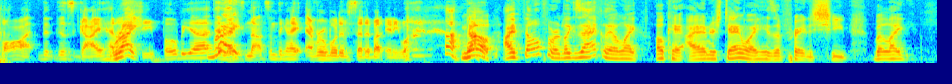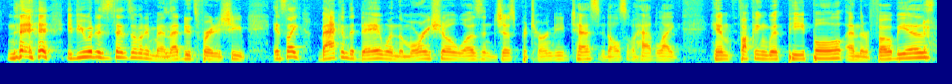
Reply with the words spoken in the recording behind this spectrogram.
bought that this guy had Right. a sheep phobia, and Right. that's not something I ever would have said about anyone. no, I fell for it exactly. I'm like, okay, I understand why he's afraid of sheep, but like. if you would have said somebody, man, that dude's afraid of sheep. It's like back in the day when the Maury show wasn't just paternity tests; it also had like him fucking with people and their phobias.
